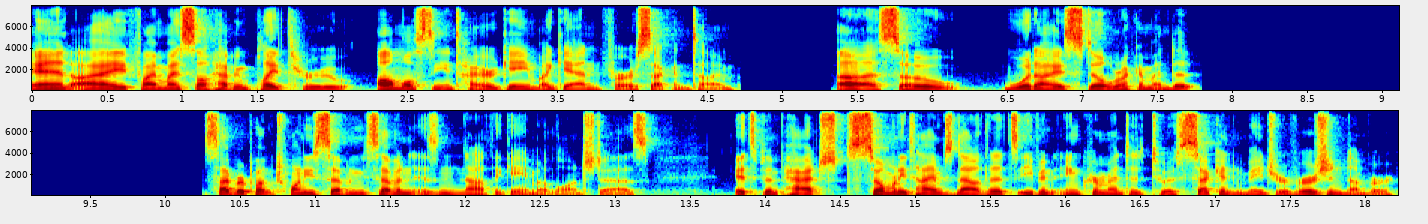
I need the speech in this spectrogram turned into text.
and I find myself having played through almost the entire game again for a second time. Uh, so would I still recommend it? Cyberpunk 2077 is not the game it launched as. It's been patched so many times now that it's even incremented to a second major version number,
